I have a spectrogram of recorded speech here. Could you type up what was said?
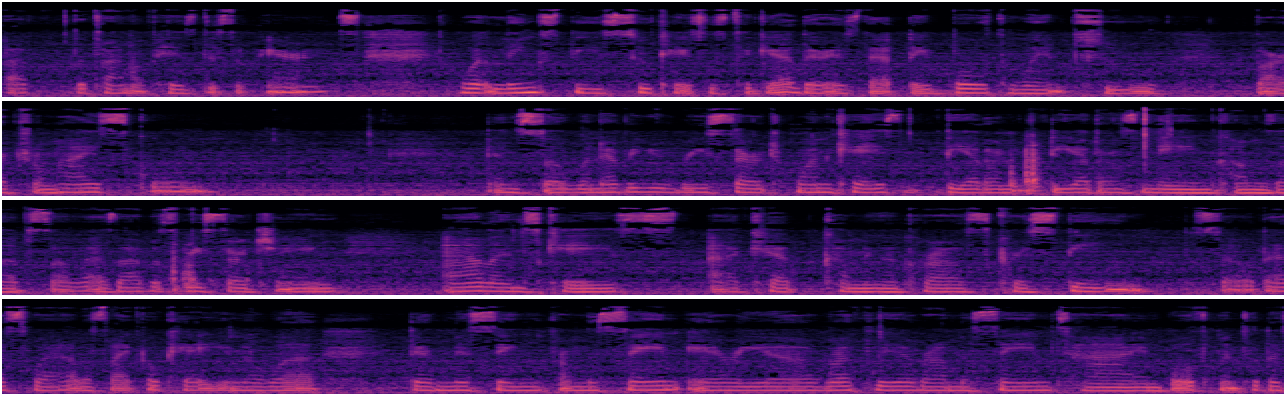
at the time of his disappearance. What links these two cases together is that they both went to Bartram High School. And so whenever you research one case, the other the other's name comes up. So as I was researching Allen's case, I kept coming across Christine. So that's why I was like, okay, you know what? They're missing from the same area, roughly around the same time. Both went to the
